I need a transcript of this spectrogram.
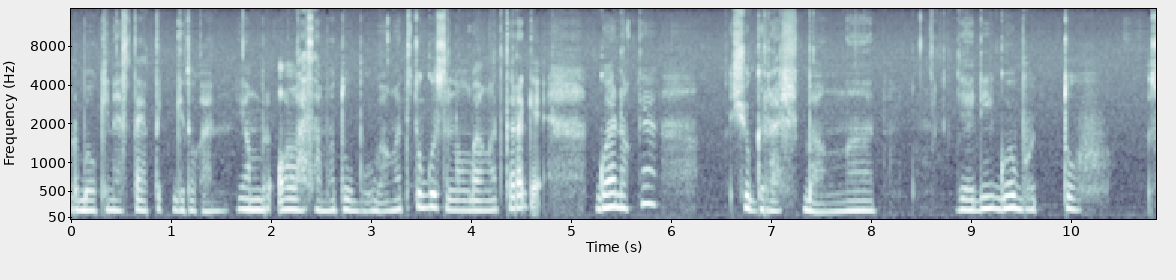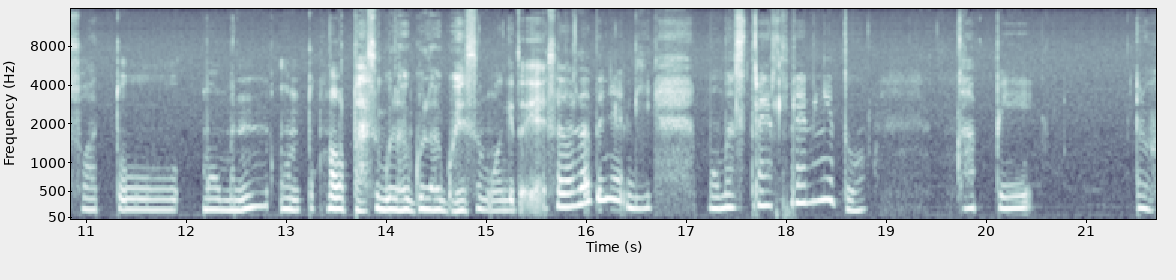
berbau kinestetik gitu kan. Yang berolah sama tubuh banget. Itu gue seneng banget. Karena kayak gue anaknya sugar rush banget jadi gue butuh suatu momen untuk ngelepas gula-gula gue semua gitu ya. Salah satunya di momen stress training itu. Tapi aduh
